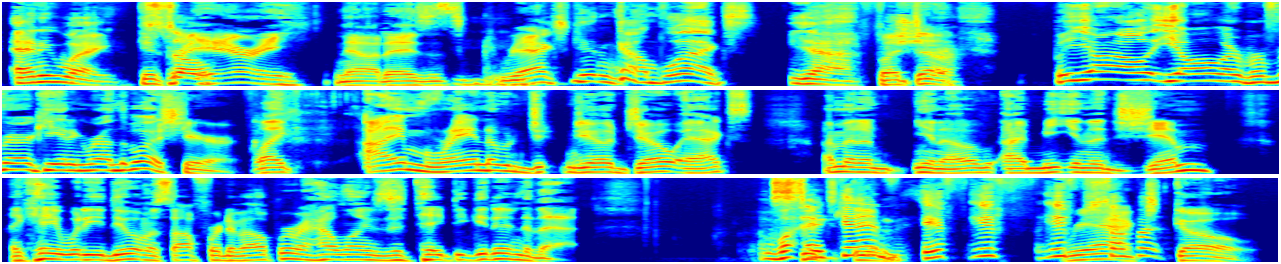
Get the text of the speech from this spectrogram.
anyway, it's so hairy nowadays. It's React's getting complex. yeah, But uh, sure. But y'all, y'all are prevaricating around the bush here. Like I'm random Joe, Joe X. I'm in a, you know, I meet you in the gym. Like, hey, what do you do? I'm a software developer. How long does it take to get into that? well, 6 p.m. again, if if if React, somebody, go.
